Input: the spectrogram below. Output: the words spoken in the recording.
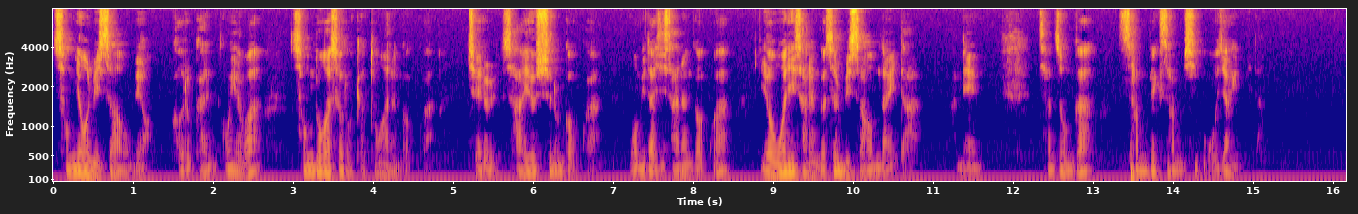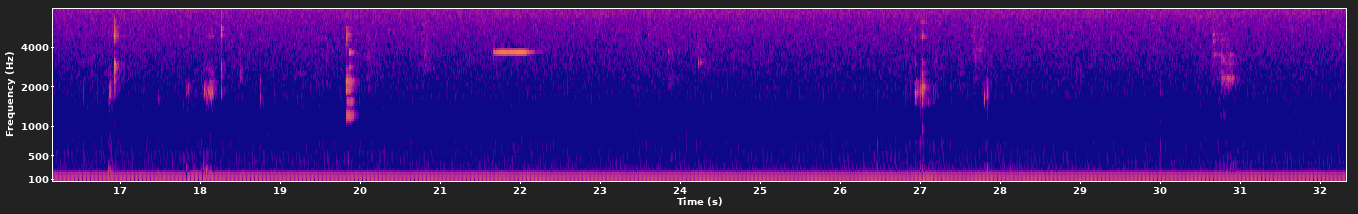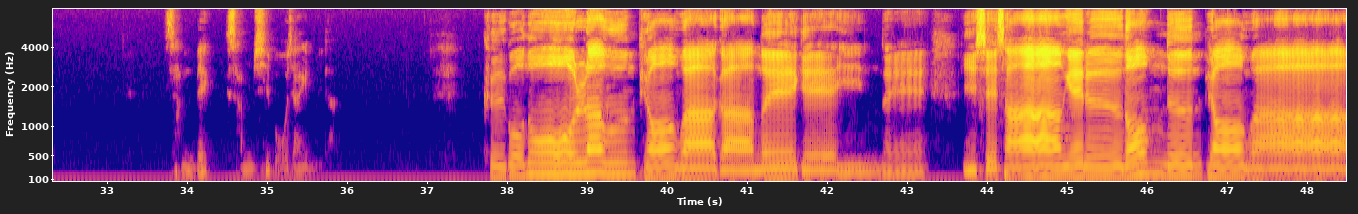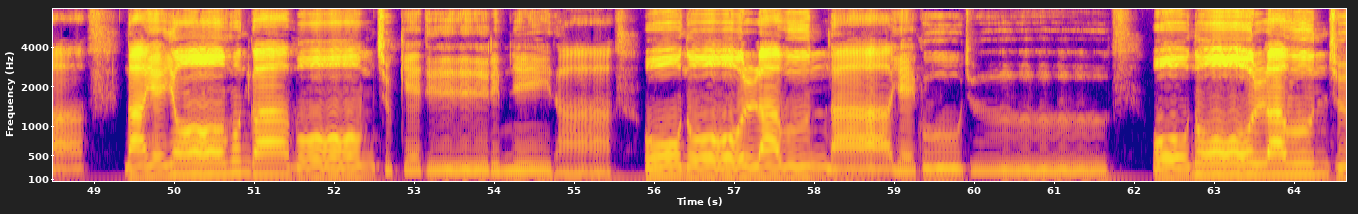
성령을 믿사오며 거룩한 공예와 성도가 서로 교통하는 것과 죄를 사하여 주는 것과 몸이 다시 사는 것과 영원히 사는 것을 믿사옵나이다. 아멘. 찬송가 335장입니다. (335장입니다) 크고 놀라운 평화가 내게 있네. 이 세상에는 없는 평화. 나의 영혼과 몸 주께 드립니다. 오 놀라운 나의 구주 오 놀라운 주,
